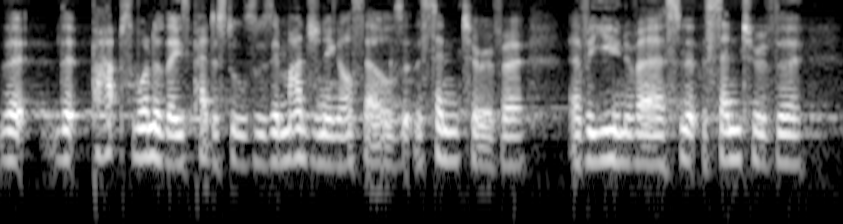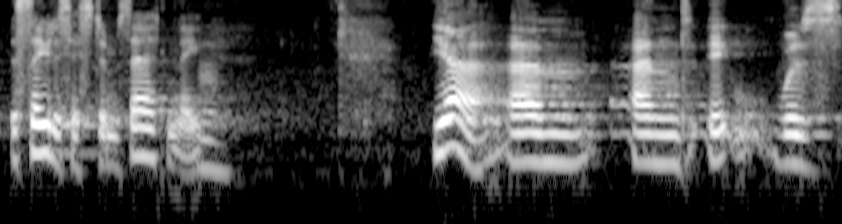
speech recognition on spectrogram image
that, that perhaps one of those pedestals was imagining ourselves at the centre of a, of a universe and at the centre of the, the solar system, certainly. Mm. Yeah, um, and it was.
